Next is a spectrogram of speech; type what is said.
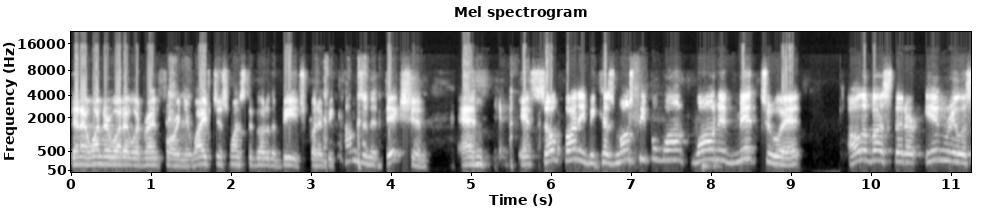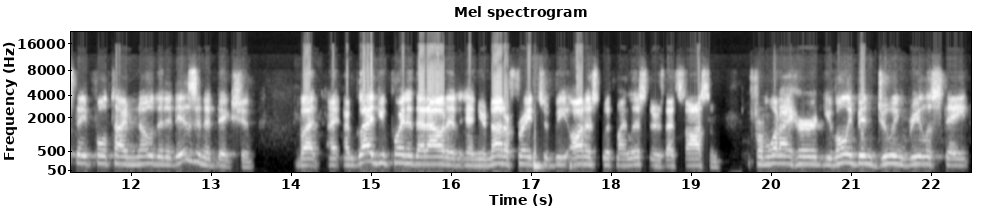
then i wonder what it would rent for and your wife just wants to go to the beach but it becomes an addiction and it's so funny because most people won't won't admit to it all of us that are in real estate full time know that it is an addiction but I, am glad you pointed that out and, and you're not afraid to be honest with my listeners that's awesome from what I heard, you've only been doing real estate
